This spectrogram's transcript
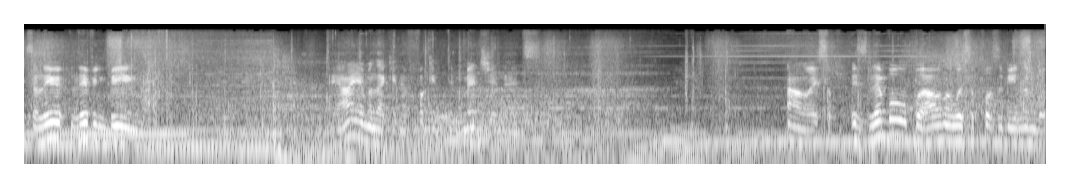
it's a li living being. And I am like in a fucking dimension that's I don't know. It's, it's limbo, but I don't know what's supposed to be limbo.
